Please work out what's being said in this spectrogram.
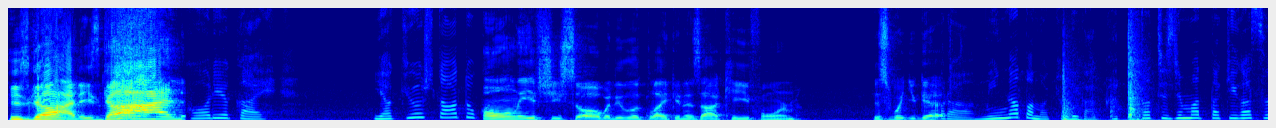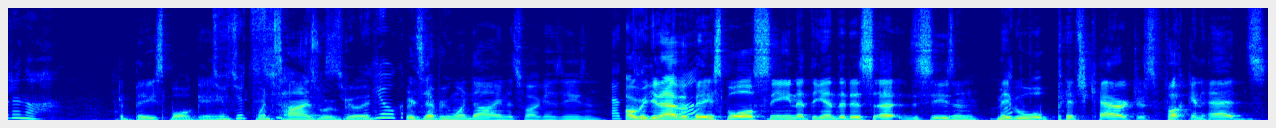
He's gone. He's gone. Only if she saw what he looked like in his Aki form. This is what you get. the baseball game when times were good. Is everyone dying this fucking season? Are we gonna have a baseball scene at the end of this uh, the season? Maybe we'll pitch characters' fucking heads.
